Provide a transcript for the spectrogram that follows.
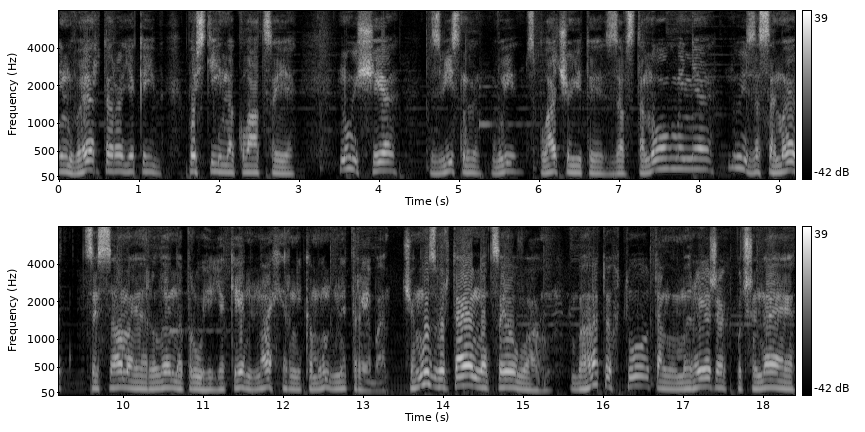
інвертора, який постійно клацає. Ну і ще, звісно, ви сплачуєте за встановлення, ну і за саме це саме реле напруги, яке нахер нікому не треба. Чому звертаю на це увагу? Багато хто там в мережах починає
